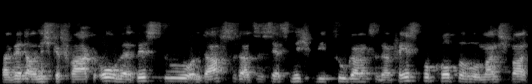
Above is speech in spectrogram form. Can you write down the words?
da wird auch nicht gefragt, oh, wer bist du und darfst du, das ist jetzt nicht wie Zugang zu der Facebook-Gruppe, wo manchmal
